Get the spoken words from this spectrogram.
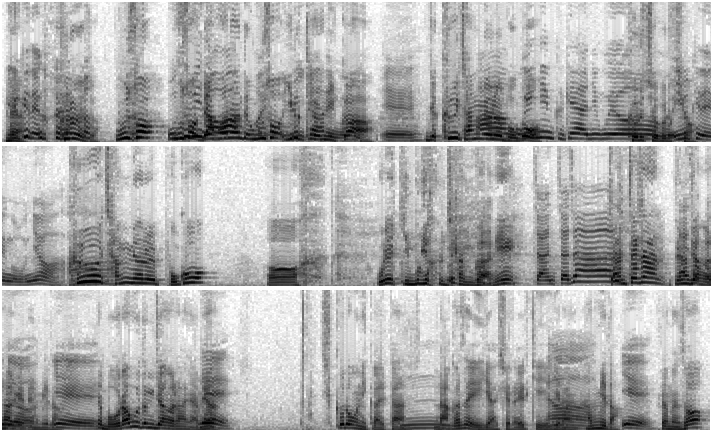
네. 이렇게 된 거예요. 그러죠. 웃어? 웃어? 내가? 화나는데 뭐 웃어? 이렇게 된 하니까. 예. 이제 그 장면을 아, 보고 고객님 그게 아니고요. 그렇죠, 뭐 그렇죠. 이렇게 되는 거군요. 그 아. 장면을 보고 어 우리 김부겸 장관이 짠짜잔. 짠짜잔 등장을 나섰군요. 하게 됩니다. 예. 뭐라고 등장을 하냐면 네. 시끄러우니까 일단 음. 나가서 얘기하시라 이렇게 얘기를 아, 합니다. 예. 그러면서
